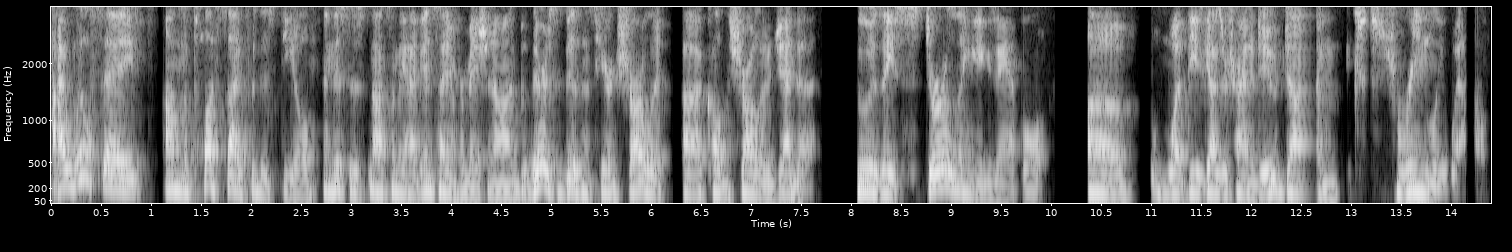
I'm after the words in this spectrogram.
I will say on the plus side for this deal, and this is not something I have inside information on, but there's a business here in Charlotte uh, called the Charlotte Agenda, who is a sterling example of what these guys are trying to do, done extremely well.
